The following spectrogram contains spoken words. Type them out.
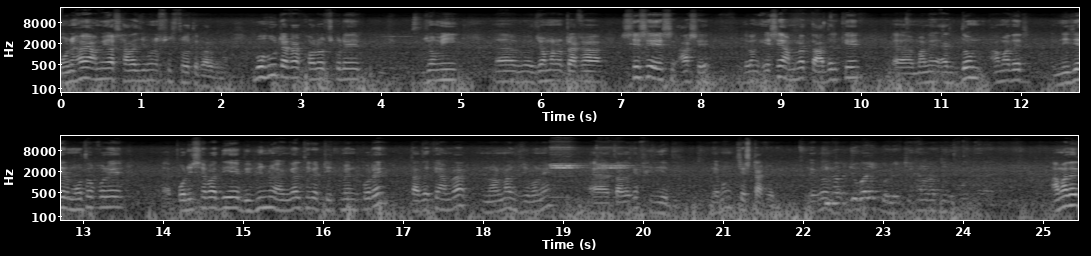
মনে হয় আমি আর সারা জীবনে সুস্থ হতে পারব না। বহু টাকা খরচ করে জমি জমানো টাকা শেষে এসে আসে এবং এসে আমরা তাদেরকে মানে একদম আমাদের নিজের মতো করে পরিষেবা দিয়ে বিভিন্ন অ্যাঙ্গেল থেকে ট্রিটমেন্ট করে তাদেরকে আমরা নর্মাল জীবনে তাদেরকে ফিরিয়ে দিই এবং চেষ্টা করি। এবং যোগাযোগ করবে? ঠিকানাটা আমাদের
